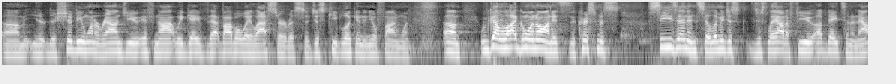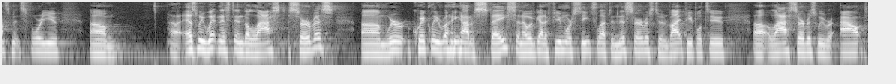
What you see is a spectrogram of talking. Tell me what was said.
um, you, there should be one around you. If not, we gave that Bible away last service, so just keep looking and you'll find one. Um, we've got a lot going on. It's the Christmas season, and so let me just, just lay out a few updates and announcements for you. Um, uh, as we witnessed in the last service, um, we're quickly running out of space. I know we've got a few more seats left in this service to invite people to. Uh, last service, we were out.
